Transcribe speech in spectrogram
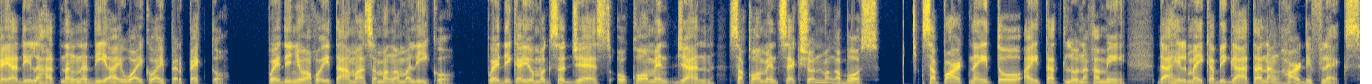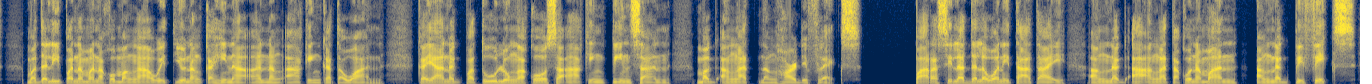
kaya di lahat ng na-DIY ko ay perpekto. Pwede nyo ako itama sa mga mali ko. Pwede kayo mag-suggest o comment dyan sa comment section mga boss. Sa part na ito ay tatlo na kami dahil may kabigatan ng Hardiflex. Madali pa naman ako mangawit yun ang kahinaan ng aking katawan, kaya nagpatulong ako sa aking pinsan mag-angat ng Hardiflex. Para sila dalawa ni tatay, ang nag-aangat ako naman ang nagpi-fix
